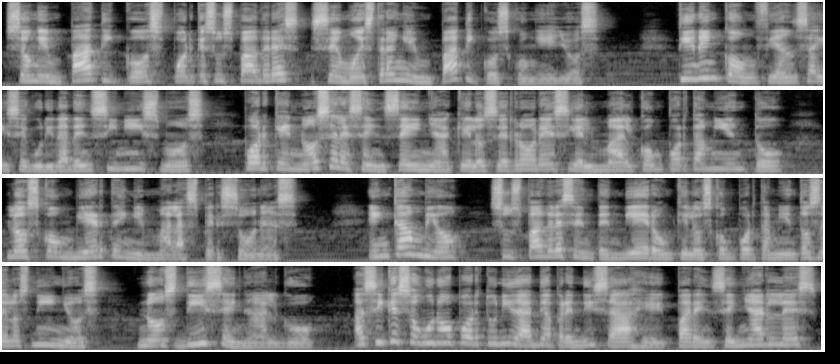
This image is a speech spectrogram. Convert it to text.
Son empáticos porque sus padres se muestran empáticos con ellos. Tienen confianza y seguridad en sí mismos porque no se les enseña que los errores y el mal comportamiento los convierten en malas personas. En cambio, sus padres entendieron que los comportamientos de los niños nos dicen algo, así que son una oportunidad de aprendizaje para enseñarles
